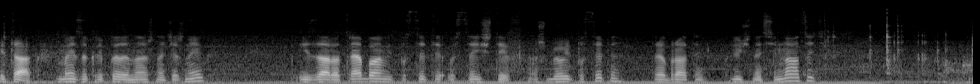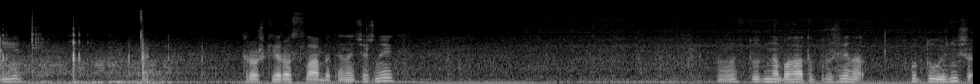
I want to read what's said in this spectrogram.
І так, ми закріпили наш натяжник. І зараз треба відпустити ось цей штиф. А щоб його відпустити, треба брати ключ на 17 і трошки розслабити натяжник. Ось тут набагато пружина потужніша.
